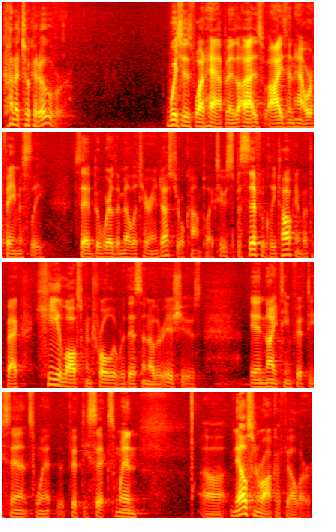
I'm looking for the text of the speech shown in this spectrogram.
kind of took it over, which is what happened, as Eisenhower famously said, beware the military industrial complex. He was specifically talking about the fact he lost control over this and other issues in 1956 when uh, Nelson Rockefeller,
